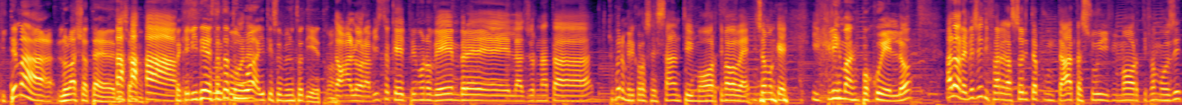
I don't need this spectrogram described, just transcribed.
il tema lo lascio a te, diciamo. perché l'idea è stata Furbone. tua, io ti sono venuto dietro. No, allora, visto che il primo novembre è la giornata. che poi non mi ricordo se è santi o i morti, ma vabbè, diciamo che il clima è un po' quello. Allora, invece di fare la solita puntata sui morti famosi,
